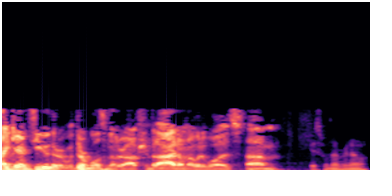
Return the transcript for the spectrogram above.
I guarantee you there there was another option, but I don't know what it was. Um, guess we'll never know.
